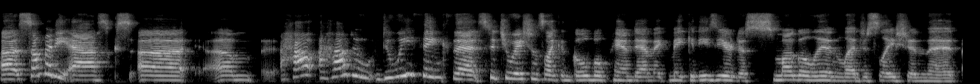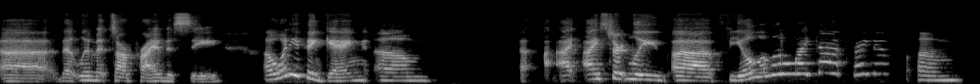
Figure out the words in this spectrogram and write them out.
uh, somebody asks, uh, um, how how do do we think that situations like a global pandemic make it easier to smuggle in legislation that uh, that limits our privacy? Uh, what do you think, gang? Um, I, I certainly uh, feel a little like that right now. Um,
